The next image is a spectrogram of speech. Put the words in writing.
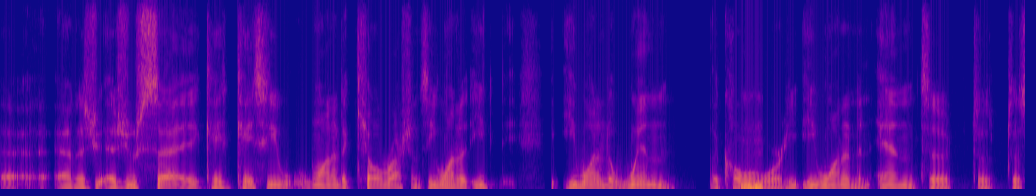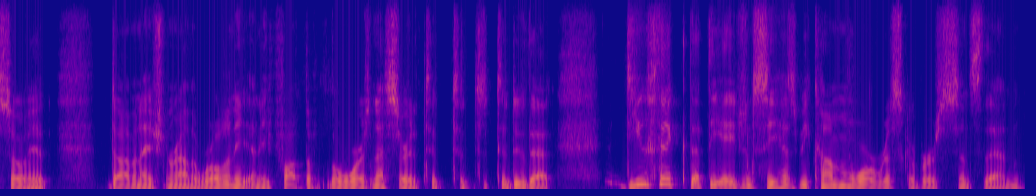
uh, and as you as you say, Casey wanted to kill Russians. He wanted he he wanted to win the Cold mm-hmm. War. He he wanted an end to to, to Soviet domination around the world, and he and he fought the, the wars necessary to, to to do that. Do you think that the agency has become more risk averse since then?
